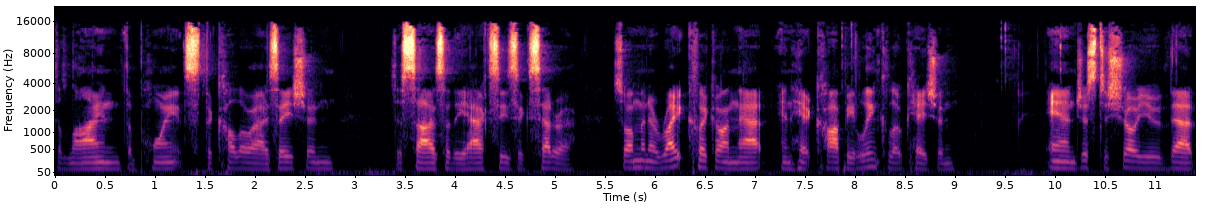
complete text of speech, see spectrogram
The line, the points, the colorization, the size of the axes, etc. So I'm going to right click on that and hit copy link location. And just to show you that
